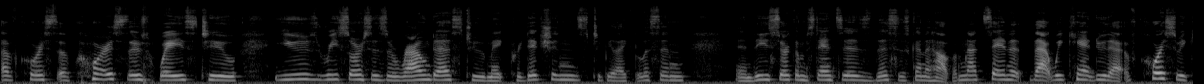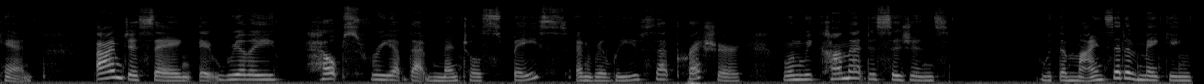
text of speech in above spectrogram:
of course, of course, there's ways to use resources around us to make predictions, to be like, listen, in these circumstances, this is going to help. I'm not saying that, that we can't do that. Of course, we can. I'm just saying it really helps free up that mental space and relieves that pressure when we come at decisions with the mindset of making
